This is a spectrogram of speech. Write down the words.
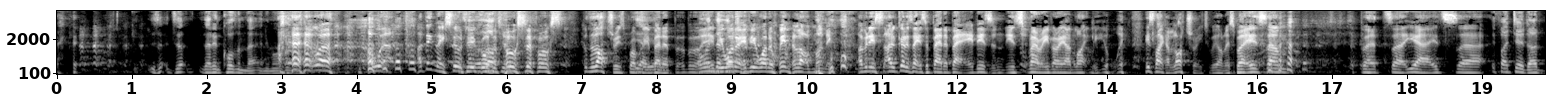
Is that- is that- they don't call them that anymore. do they? I think they still do call the pools the pools, but the lottery is probably Yeah, a yeah. better. if you want to, if you want to win a lot of money, I mean, it's, I'm going to say it's a better bet. It isn't. It's very, very unlikely you'll win. It's like a lottery, to be honest. But it's, um, but uh, yeah, it's uh, if I did, I'd,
